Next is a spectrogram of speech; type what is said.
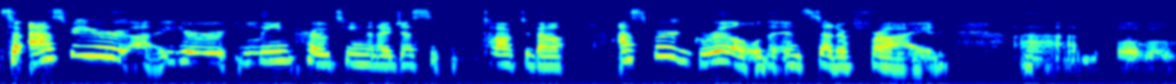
so as for your uh, your lean protein that I just talked about, ask for grilled instead of fried, um,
